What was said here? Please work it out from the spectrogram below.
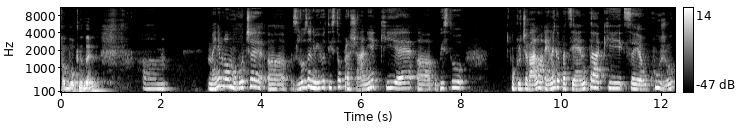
pa bog ne da. Um, meni je bilo mogoče uh, zelo zanimivo tisto vprašanje, ki je uh, v bistvu vključevalo enega pacijenta, ki se je okužil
